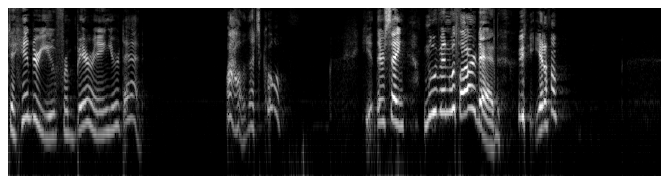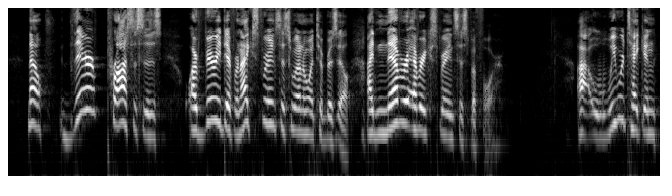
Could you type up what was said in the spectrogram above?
to hinder you from burying your dead. Wow, that's cool. They're saying, move in with our dead, you know? Now, their processes are very different. I experienced this when I went to Brazil. I'd never, ever experienced this before. Uh, we were taken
